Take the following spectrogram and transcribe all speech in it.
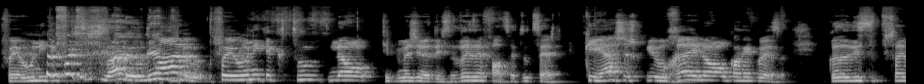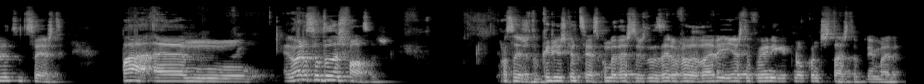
foi a única. Mas foste estudar, eu. Claro! Foi a única que tu não. Tipo, imagina, eu disse a dois é falsa, e tu disseste que achas que o rei não. qualquer coisa. Quando eu disse a terceira, tu disseste pá, hum, agora são todas falsas. Ou seja, tu querias que eu dissesse que uma destas duas era verdadeira e esta foi a única que não contestaste a primeira.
